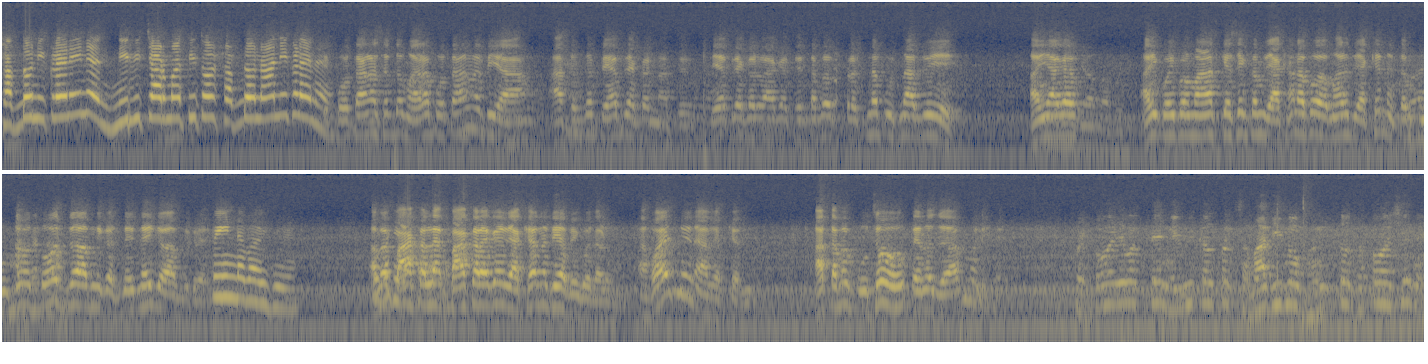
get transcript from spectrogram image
શબ્દ. નીકળે નહીં ને. નિર્વિચારમાંથી તો શબ્દો ના નીકળે ને. પોતાના શબ્દો મારા પોતાના નથી આ. આ શબ્દ ટેપ રેકર્ડ ના છે. ટેપ રેકર્ડ વાગે છે. તમે પ્રશ્ન પૂછનાર જોઈએ. અહીં આગળ અહીં કોઈ પણ માણસ કહેશે કે તમે વ્યાખ્યાન આપો અમારે વ્યાખ્યાન ને તમે પૂછો તો જ જવાબ નીકળશે નહીં નહીં જવાબ નીકળે. પિન દબાવી જોઈએ. હવે પાંચ કલાક પાંચ કલાકે વ્યાખ્યાન નથી આપી કોઈ દાડું. હોય જ નહીં ને આ વ્યાખ્યાન. આ તમે પૂછો તેનો જવાબ મળી જાય. એ વખતે નિર્વિકલ્પ સમાધિનો ભંગ તો થતો હશે ને?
